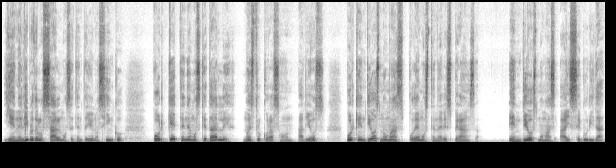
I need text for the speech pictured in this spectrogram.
Y en el libro de los Salmos 71, 5, ¿por qué tenemos que darle nuestro corazón a Dios? Porque en Dios no más podemos tener esperanza. En Dios no más hay seguridad.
